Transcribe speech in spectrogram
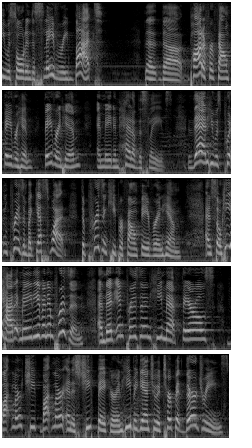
he was sold into slavery, but the, the Potiphar found favor him, favor in him and made him head of the slaves. Then he was put in prison, but guess what? The prison keeper found favor in him. And so he had it made even in prison. And then in prison, he met Pharaoh's butler, chief butler, and his chief baker, and he began to interpret their dreams.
